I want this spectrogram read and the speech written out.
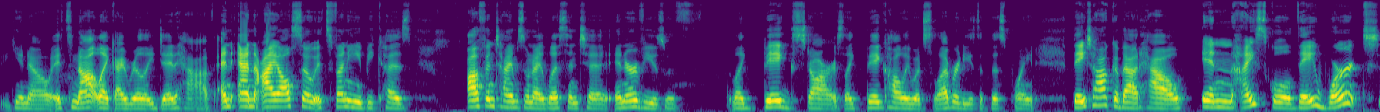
you know, it's not like I really did have. And and I also it's funny because oftentimes when I listen to interviews with like big stars, like big Hollywood celebrities at this point, they talk about how in high school they weren't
